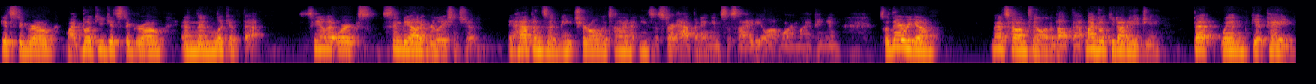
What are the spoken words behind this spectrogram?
gets to grow, my bookie gets to grow, and then look at that. See how that works? Symbiotic relationship it happens in nature all the time. It needs to start happening in society a lot more, in my opinion. So there we go. That's how I'm feeling about that. MyBookie.ag. Bet, win, get paid.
